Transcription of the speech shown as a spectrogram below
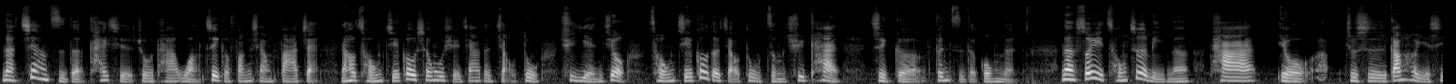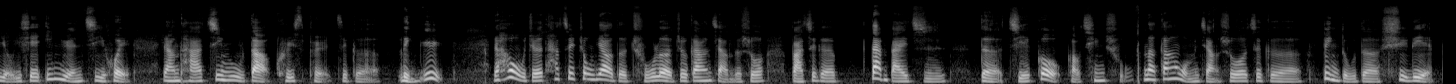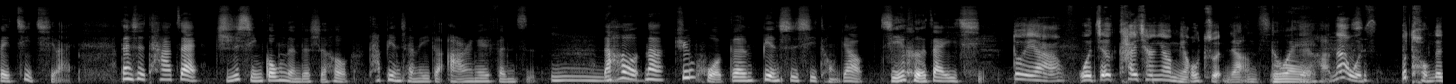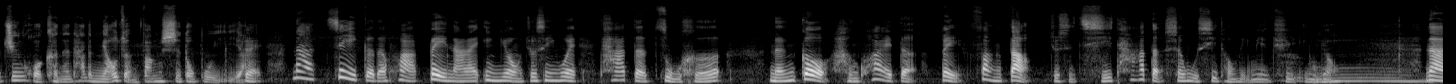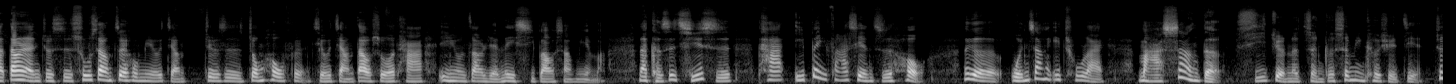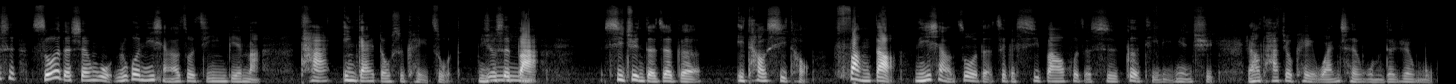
那这样子的开启了之后，它往这个方向发展，然后从结构生物学家的角度去研究，从结构的角度怎么去看这个分子的功能。那所以从这里呢，它有就是刚好也是有一些因缘际会，让它进入到 CRISPR 这个领域。然后我觉得它最重要的，除了就刚刚讲的说，把这个蛋白质的结构搞清楚。那刚刚我们讲说，这个病毒的序列被记起来，但是它在执行功能的时候，它变成了一个 RNA 分子。嗯，然后那军火跟辨识系统要结合在一起。对呀、我就开枪要瞄准这样子。对好，那我不同的军火可能它的瞄准方式都不一样。，对，那这个的话被拿来应用，就是因为它的组合能够很快的被放到就是其他的生物系统里面去应用。那当然就是书上最后面有讲，就是中后分有讲到说它应用到人类细胞上面嘛。那可是其实它一被发现之后，那个文章一出来，马上的席卷了整个生命科学界，就是所有的生物，如果你想要做基因编码，它应该都是可以做的。你就是把细菌的这个一套系统放到你想做的这个细胞或者是个体里面去，然后它就可以完成我们的任务。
